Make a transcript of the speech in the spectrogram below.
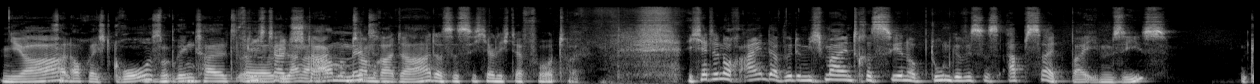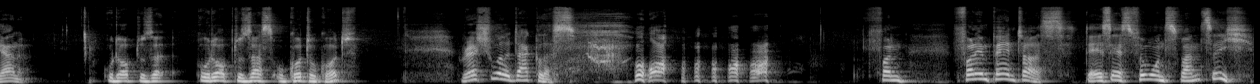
ja. Ist halt auch recht groß, bringt halt, fliegt äh, halt lange stark Arme unterm mit. Radar, das ist sicherlich der Vorteil. Ich hätte noch einen, da würde mich mal interessieren, ob du ein gewisses Upside bei ihm siehst. Gerne. Oder ob du, oder ob du sagst, oh Gott, oh Gott. Rashwell Douglas. von, von den Panthers. Der ist erst 25,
